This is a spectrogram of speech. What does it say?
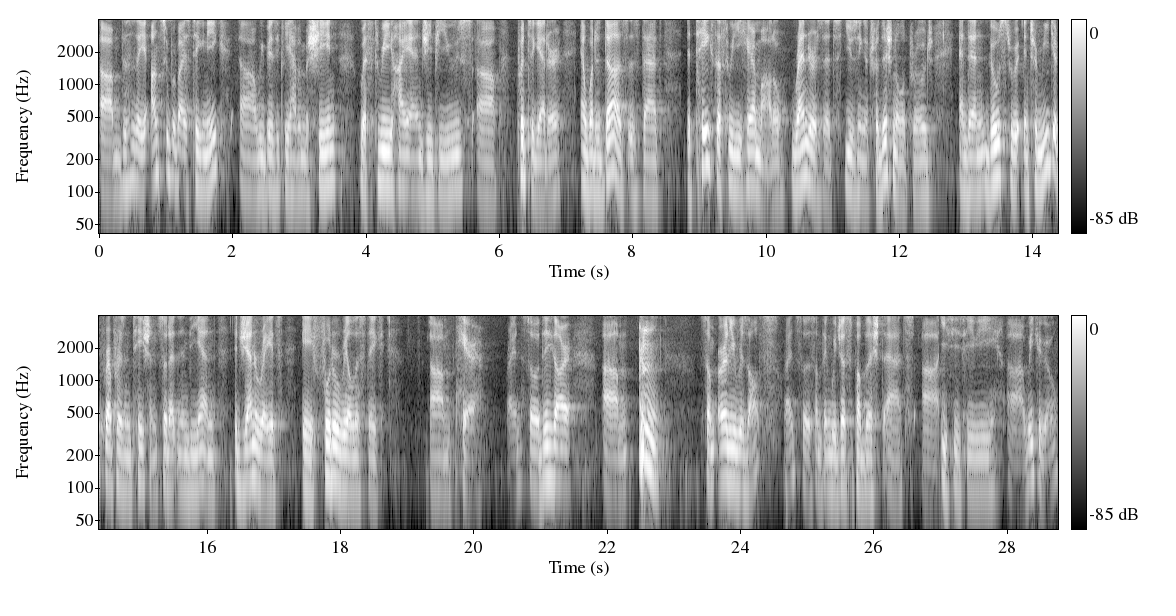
um, this is a unsupervised technique. Uh, we basically have a machine with three high-end GPUs uh, put together. And what it does is that it takes a 3D hair model, renders it using a traditional approach, and then goes through intermediate representation so that in the end, it generates a photorealistic um, hair, right? So these are um, some early results, right? So something we just published at uh, ECCV uh, a week ago.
